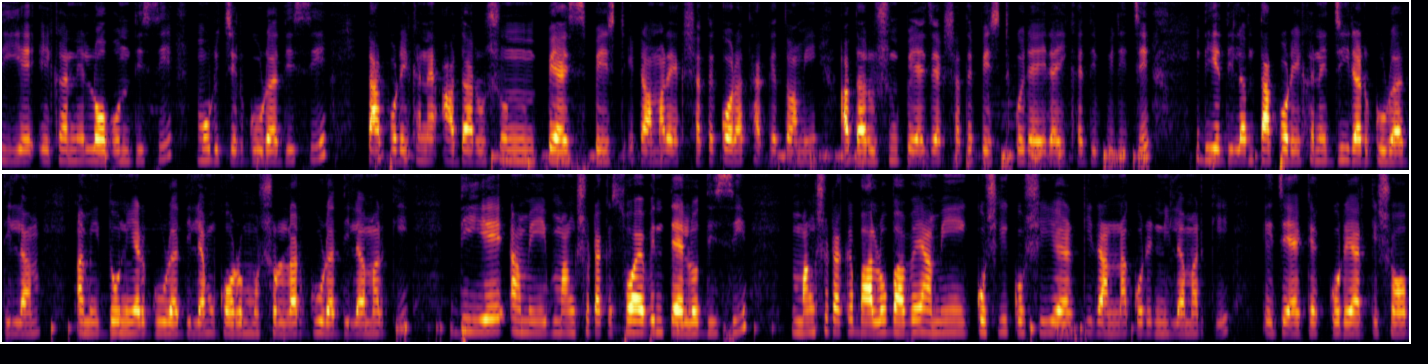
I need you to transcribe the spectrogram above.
দিয়ে এখানে লবণ দিছি, মরিচের গুঁড়া দিছি, তারপরে এখানে আদা, রসুন, পেঁয়াজ পেস্ট, এটা আমার একসাথে করা থাকে, তো আমি আদা, রসুন, পেঁয়াজ একসাথে পেস্ট করে এরা এখানে ফ্রিজে দিয়ে দিলাম। তারপরে এখানে জিরার গুঁড়া দিলাম। আমি ধনিয়ার গুঁড়া দিলাম, গরম মশলার গুঁড়া দিলাম আর কি। দিয়ে আমি মাংসটাকে সয়াবিন তেলও দিছি। মাংসটাকে ভালোভাবে আমি কষিয়ে কষিয়ে আর কি রান্না করে নিলাম আর কি এই যে এক এক করে আর কি সব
